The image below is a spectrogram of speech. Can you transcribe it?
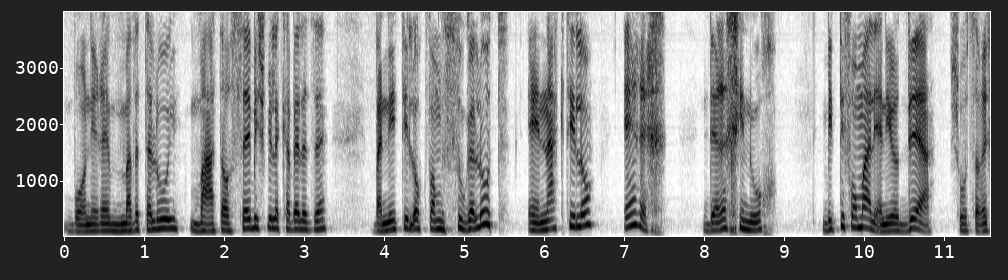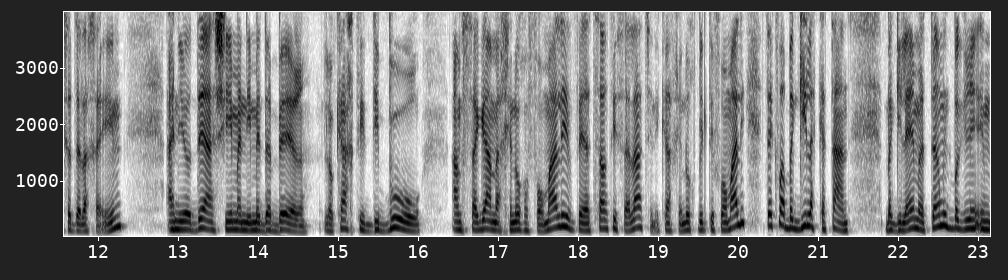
בוא נראה מה זה תלוי, מה אתה עושה בשביל לקבל את זה. בניתי לו כבר מסוגלות, הענקתי לו ערך דרך חינוך בלתי פורמלי. אני יודע שהוא צריך את זה לחיים, אני יודע שאם אני מדבר, לוקחתי דיבור, המשגה מהחינוך הפורמלי ויצרתי סלט שנקרא חינוך בלתי פורמלי, זה כבר בגיל הקטן. בגילאים היותר מתבגרים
